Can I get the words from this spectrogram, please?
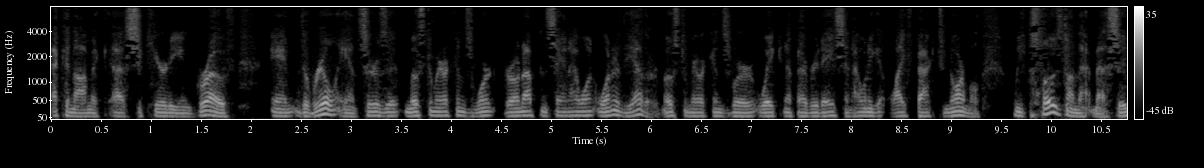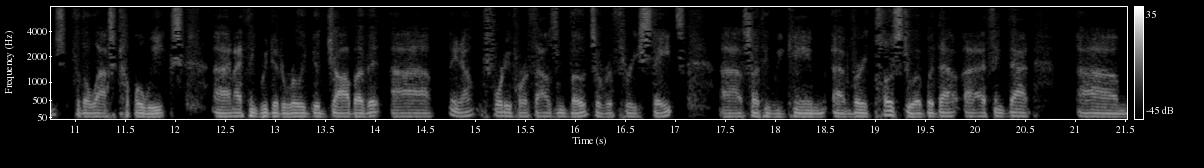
economic, security and growth? And the real answer is that most Americans weren't growing up and saying, I want one or the other. Most Americans were waking up every day saying, I want to get life back to normal. We closed on that message for the last couple weeks. Uh, and I think we did a really good job of it. Uh, you know, 44,000 votes over three states. Uh, so I think we came uh, very close to it, but that, I think that um,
